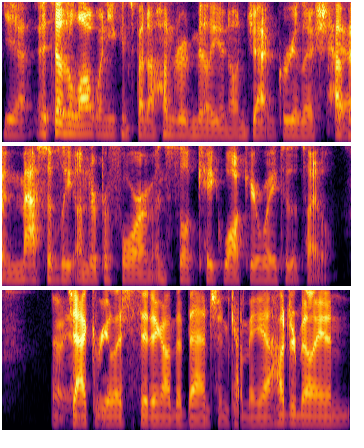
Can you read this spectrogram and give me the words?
Yeah, it says a lot when you can spend a hundred million on Jack Grealish, have yeah. him massively underperform, and still cakewalk your way to the title. Oh, yeah. Jack Grealish sitting on the bench and coming in, hundred million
